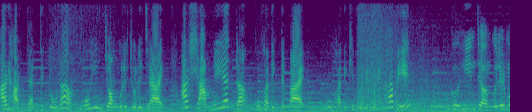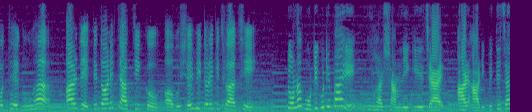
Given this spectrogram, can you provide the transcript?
আর হাঁটতে হাঁটতে টোনা গহীন জঙ্গলে চলে যায়। আর সামনেই একটা গুহা দেখতে পায়। গুহা দেখে মনে মনে ভাবে গহীন জঙ্গলের মধ্যে গুহা? আর দেখতে তো অনেক চাকচিক্য। অবশ্যই ভিতরে কিছু আছে। টোনা গুটি গুটি পায়ে গুহার সামনে গিয়ে যায়। আর আড়ি পেতে যা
